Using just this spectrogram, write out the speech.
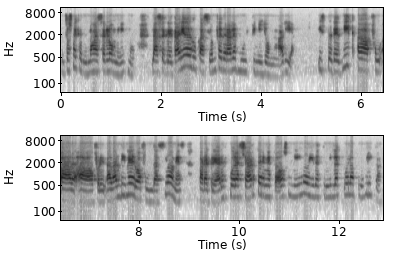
Entonces queremos hacer lo mismo. La secretaria de Educación Federal es multimillonaria y se dedica a, dar dinero a fundaciones para crear escuelas charter en Estados Unidos y destruir la escuela pública.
